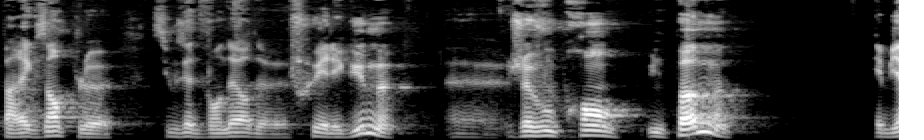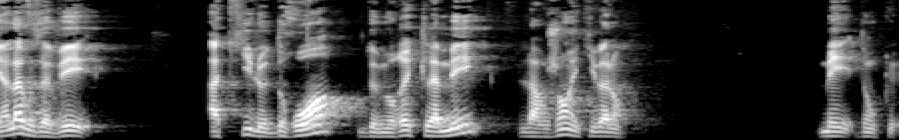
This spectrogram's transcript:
par exemple, si vous êtes vendeur de fruits et légumes, euh, je vous prends une pomme, et eh bien là, vous avez acquis le droit de me réclamer l'argent équivalent. Mais donc,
